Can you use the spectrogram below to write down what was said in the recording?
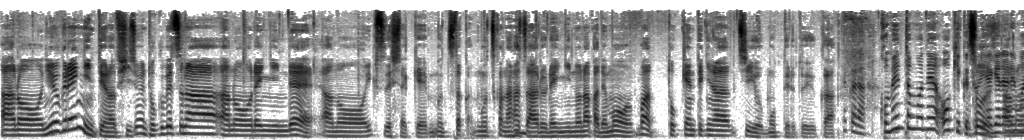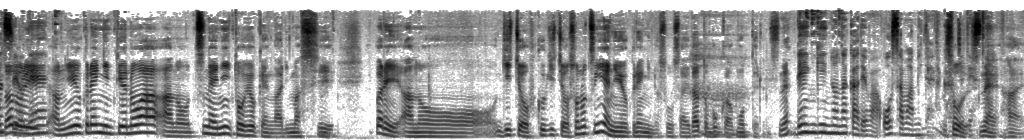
あのニューヨーク連銀っていうのは非常に特別なあの連銀であのいくつでしたっけ？6つか6つか7つある連銀の中でも、うん、まあ、特権的な地位を持ってるというか。だからコメントもね大きく取り上げられますよね。あのニューヨーク連銀っていうのはあの常に投票権がありますし、うん。っぱり、あの議長、副議長、その次はニューヨーク連銀の総裁だと僕は思ってるんですね。連銀の中では王様みたいな感じです、ね、そうですね、はい。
